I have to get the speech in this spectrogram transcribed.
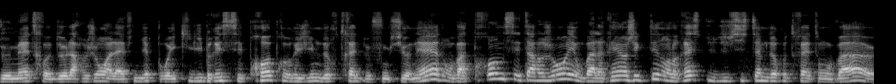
de mettre de l'argent à l'avenir pour équilibrer ses propres régimes de retraite de fonctionnaires. On va prendre cet argent et on va le réinjecter dans le reste du, système de retraite. On va euh,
